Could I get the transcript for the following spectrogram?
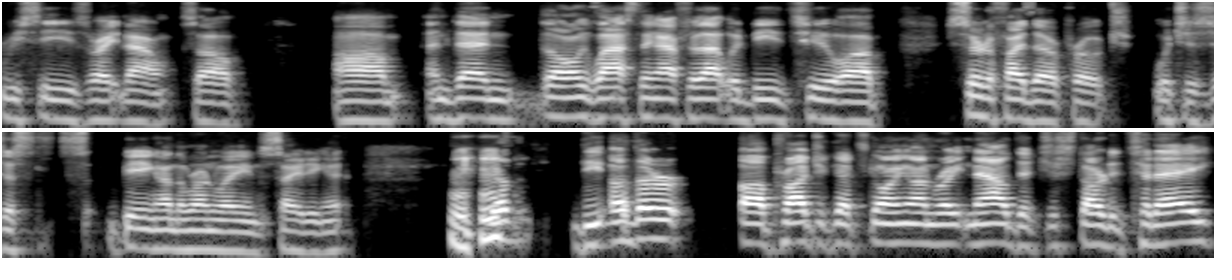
receives right now, so. Um, and then the only last thing after that would be to, uh, certify the approach, which is just being on the runway and sighting it. Mhm. The oth- The other uh project that's going on right now that just started today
